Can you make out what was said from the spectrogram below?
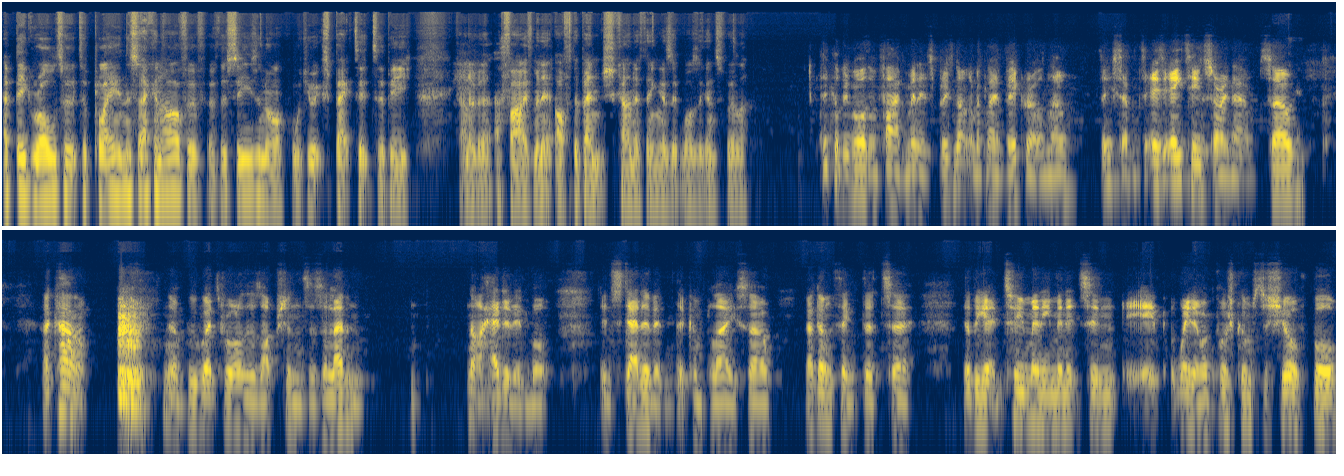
a big role to, to play in the second half of, of the season, or would you expect it to be kind of a, a five minute off the bench kind of thing as it was against Villa? I think it'll be more than five minutes, but he's not going to play a big role now. He's 17, he's 18, sorry, now. So I can't, you know, we went through all of those options. There's 11 not ahead of him, but instead of him that can play. So I don't think that uh, he'll be getting too many minutes in you know, when push comes to shove. But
